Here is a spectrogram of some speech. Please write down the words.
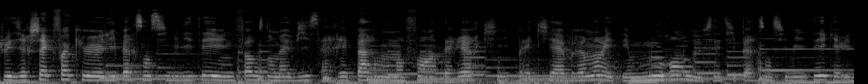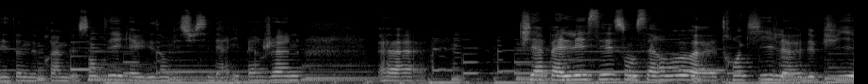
je veux dire, chaque fois que l'hypersensibilité est une force dans ma vie, ça répare mon enfant intérieur qui, bah, qui a vraiment été mourant de cette hypersensibilité, qui a eu des tonnes de problèmes de santé, qui a eu des envies suicidaires hyper jeunes, euh, qui n'a pas laissé son cerveau euh, tranquille euh, depuis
